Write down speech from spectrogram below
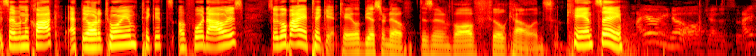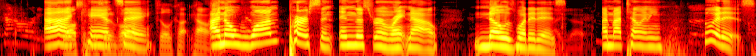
seven o'clock at the auditorium. Tickets are four dollars. So go buy a ticket. Caleb, yes or no? Does it involve Phil Collins? Can't say. I already know. All of Genesis. I kind of already. I Lawson, does it can't say. Phil Co- Collins. I know one person in this room right now knows what it is. I'm not telling you who it is.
